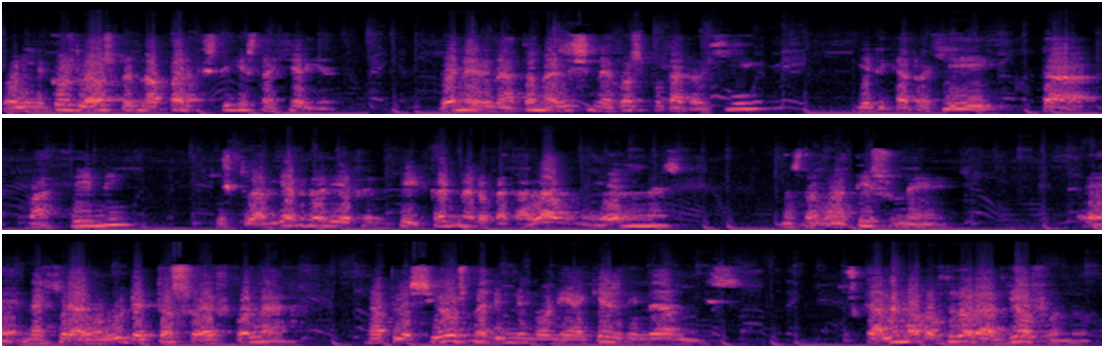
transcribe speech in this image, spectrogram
Ο ελληνικός λαός πρέπει να πάρει τις τύχες στα χέρια του. Δεν είναι δυνατόν να ζει συνεχώς υπό κατοχή, γιατί η κατοχή τα βαθύνει και η σκλαβιά δεν θα διαφερθεί. Πρέπει να το καταλάβουν οι Έλληνες, να σταματήσουν ε, να χειραγωγούνται τόσο εύκολα, να πλαισιώσουν αντιμνημονιακές δυνάμεις. Τους καλούμε από αυτό το ραδιόφωνο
